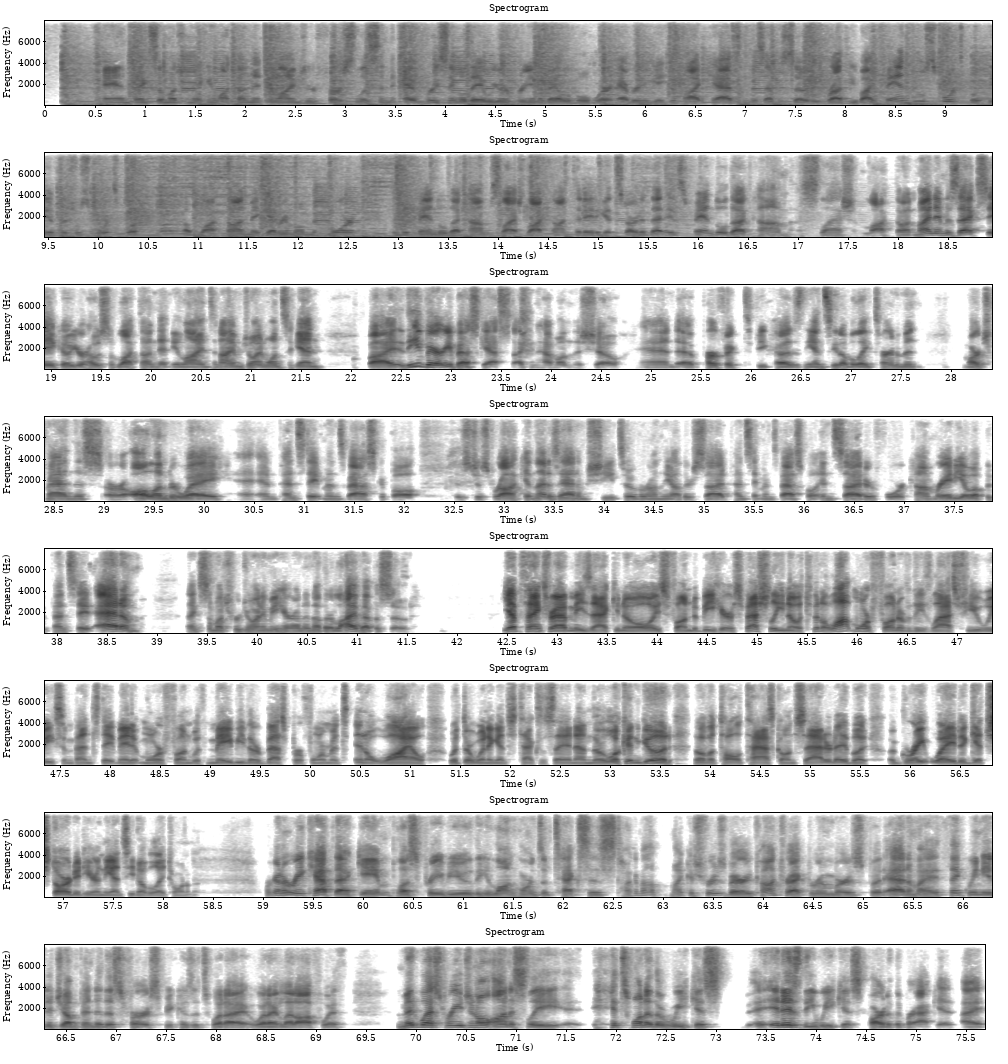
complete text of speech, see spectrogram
And thanks so much for making Locked On Nittany Lions your first listen every single day. We are free and available wherever you get your podcast. And this episode is brought to you by FanDuel Sportsbook, the official sportsbook of Locked On. Make every moment more. Visit fanduel.com slash locked on today to get started. That is fanduel.com slash locked on. My name is Zach Seiko, your host of Locked On Nittany Lions, and I am joined once again by the very best guest I can have on this show. And uh, perfect because the NCAA tournament March Madness are all underway, and Penn State men's basketball is just rocking. That is Adam Sheetz over on the other side, Penn State men's basketball insider for CommRadio up at Penn State. Adam, thanks so much for joining me here on another live episode. Yep. Thanks for having me, Zach. You know, always fun to be here, especially, you know, it's been a lot more fun over these last few weeks, and Penn State made it more fun with maybe their best performance in a while with their win against Texas A&M. They're looking good. They'll have a tall task on Saturday, but a great way to get started here in the NCAA tournament. We're going to recap that game plus preview the Longhorns of Texas. Talk about Micah Shrewsberry contract rumors, but Adam, I think we need to jump into this first because it's what I what I let off with. The Midwest Regional, honestly, it's one of the weakest. It is the weakest part of the bracket. I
